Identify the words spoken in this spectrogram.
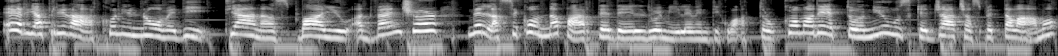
e riaprirà con il nome di Tiana's Bayou Adventure nella seconda parte del 2024. Come ho detto, news che già ci aspettavamo,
